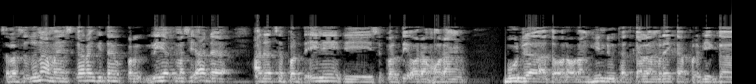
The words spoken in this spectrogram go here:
salah satu nama yang sekarang kita lihat masih ada ada seperti ini di seperti orang-orang Buddha atau orang-orang Hindu tatkala mereka pergi ke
